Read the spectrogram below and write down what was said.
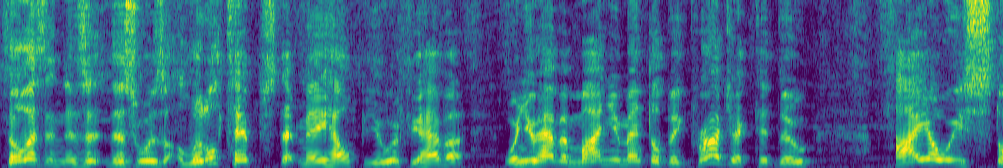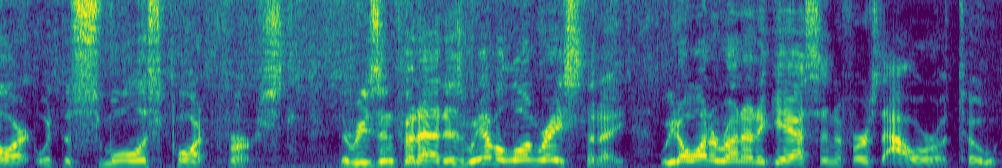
So listen, this is, this was little tips that may help you if you have a when you have a monumental big project to do. I always start with the smallest part first. The reason for that is we have a long race today. We don't want to run out of gas in the first hour or two.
